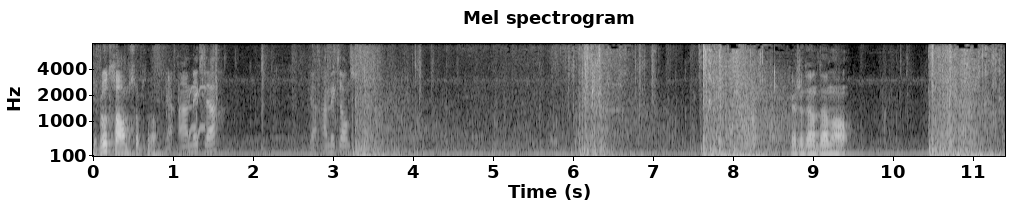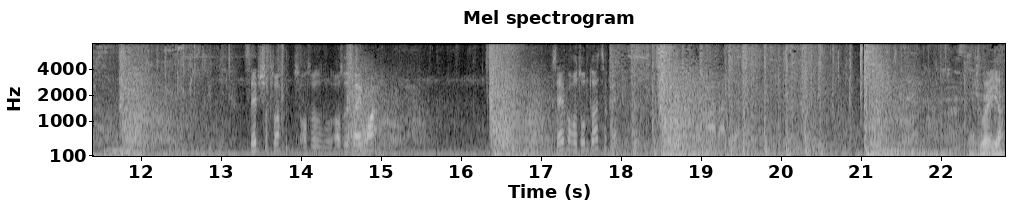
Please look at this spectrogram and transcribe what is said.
J'ai l'autre arme sur le toit. Il y a un mec là. Il y a un mec là en dessous. J'ai d'un diamant. Seb sur toi, entre, entre toi et moi. Seb, retourne-toi s'il te plaît. Voilà, bien. Bien joué les gars.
